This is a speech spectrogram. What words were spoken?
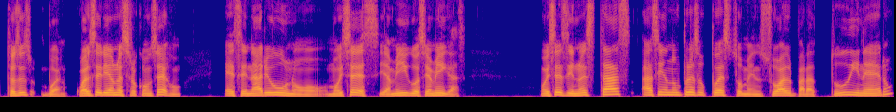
Entonces, bueno, ¿cuál sería nuestro consejo? Escenario 1, Moisés y amigos y amigas, Moisés, si no estás haciendo un presupuesto mensual para tu dinero,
